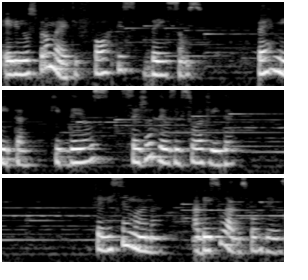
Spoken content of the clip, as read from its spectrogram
ele nos promete fortes bênçãos Permita que Deus seja Deus em sua vida. Feliz semana, abençoados por Deus.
